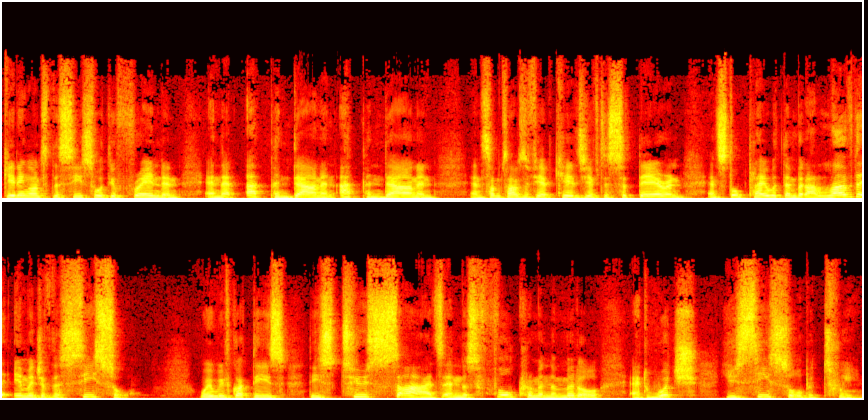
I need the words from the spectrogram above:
getting onto the seesaw with your friend and, and that up and down and up and down and, and sometimes if you have kids you have to sit there and, and still play with them. But I love the image of the seesaw where we've got these, these two sides and this fulcrum in the middle at which you seesaw between.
